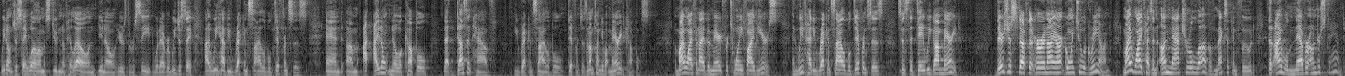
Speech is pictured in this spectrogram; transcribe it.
we don't just say, well, I'm a student of Hillel and, you know, here's the receipt, whatever. We just say, we have irreconcilable differences. And um, I, I don't know a couple that doesn't have irreconcilable differences. And I'm talking about married couples. My wife and I have been married for 25 years, and we've had irreconcilable differences since the day we got married. There's just stuff that her and I aren't going to agree on. My wife has an unnatural love of Mexican food that I will never understand.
